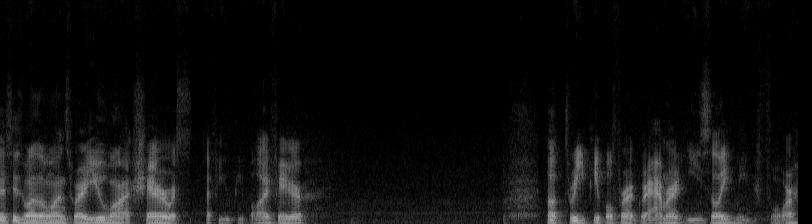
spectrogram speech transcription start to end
This is one of the ones where you want to share with a few people. I figure about three people for a grammar easily, maybe four.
